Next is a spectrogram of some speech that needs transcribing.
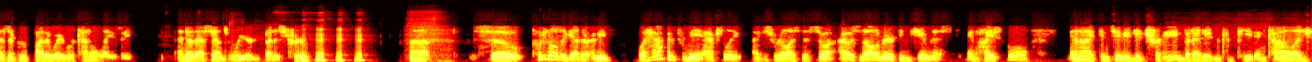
as a group, by the way, we're kind of lazy. I know that sounds weird, but it's true. Uh, so put it all together. I mean, what happened for me actually, I just realized this. So I was an All American gymnast in high school, and I continued to train, but I didn't compete in college.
